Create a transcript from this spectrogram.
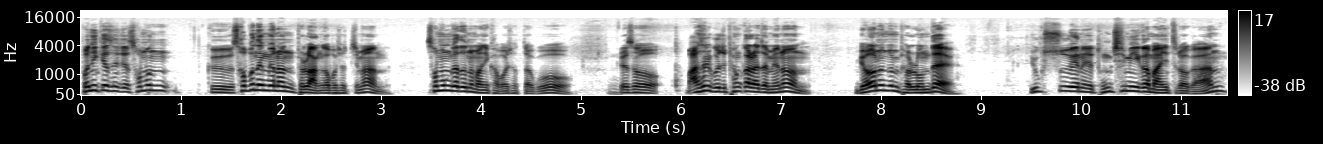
본인께서 이제 서문 그 서부 냉면은 별로 안 가보셨지만 서문 가든은 많이 가보셨다고. 그래서 맛을 굳이 평가를 하자면은 면은 좀 별론데 육수에는 동치미가 많이 들어간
